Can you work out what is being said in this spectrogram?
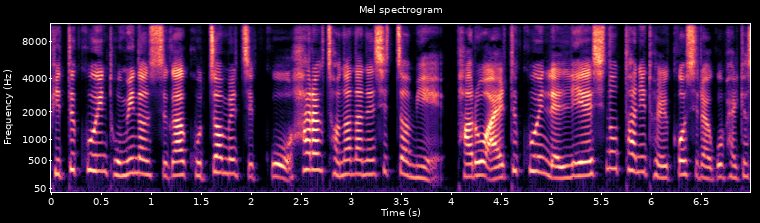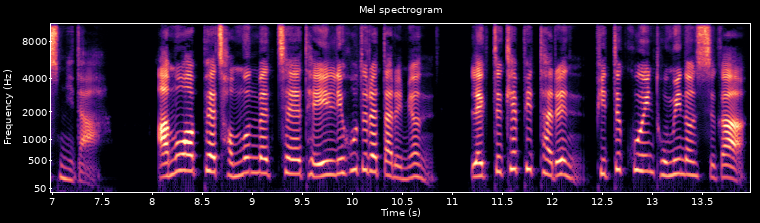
비트코인 도미넌스가 고점을 찍고 하락 전환하는 시점이 바로 알트코인 랠리의 신호탄이 될 것이라고 밝혔습니다. 암호화폐 전문 매체 데일리 호들에 따르면 렉트 캐피탈은 비트코인 도미넌스가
